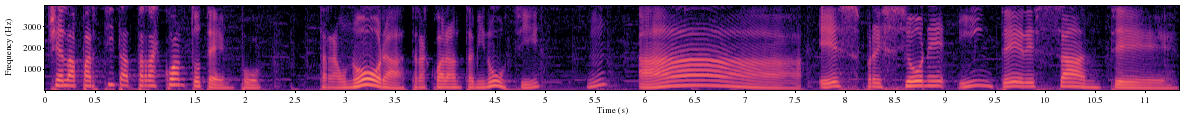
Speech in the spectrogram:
C'è la partita tra quanto tempo? Tra un'ora? Tra 40 minuti? Mm? Ah, espressione interessante.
